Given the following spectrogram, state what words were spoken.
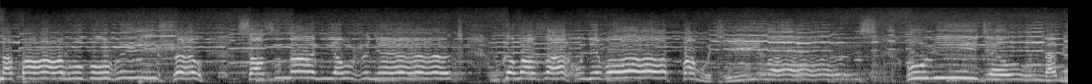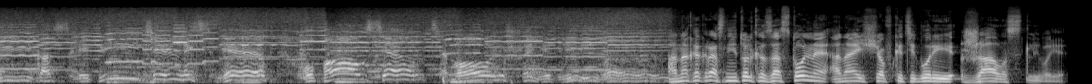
На палубу вышел, сознания уже нет, В глазах у него помутилось. Увидел на миг ослепительный свет, Упал сердце, больше не билось. Она как раз не только застольная, она еще в категории жалостливые.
